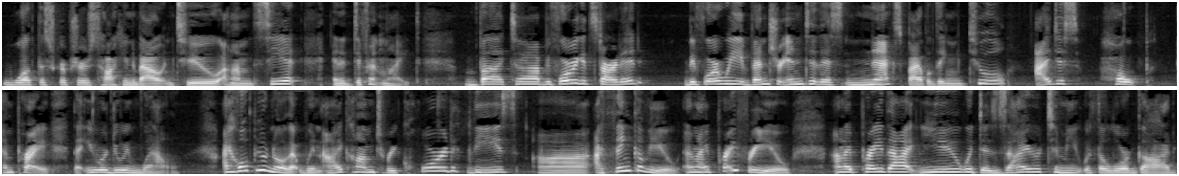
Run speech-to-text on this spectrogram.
what the scripture is talking about and to um, see it in a different light. But uh, before we get started, before we venture into this next Bible digging tool, I just hope and pray that you are doing well. I hope you know that when I come to record these, uh, I think of you and I pray for you. And I pray that you would desire to meet with the Lord God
